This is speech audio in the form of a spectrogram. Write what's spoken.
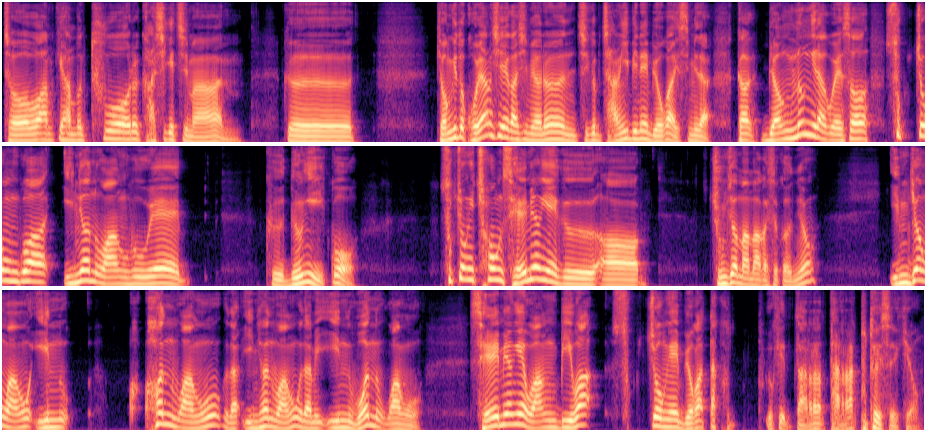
저와 함께 한번 투어를 가시겠지만 그 경기도 고양시에 가시면은 지금 장희빈의 묘가 있습니다. 그러니까 명릉이라고 해서 숙종과 인현왕후의 그 능이 있고 숙종이 총 3명의 그, 어, 중전마마가 있었거든요. 인경왕후, 인헌왕후, 그다음 인현왕후, 그다음에 인원왕후. 3명의 왕비와 숙종의 묘가 딱 이렇게 다락, 다락 붙어 있어요, 이렇게요.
